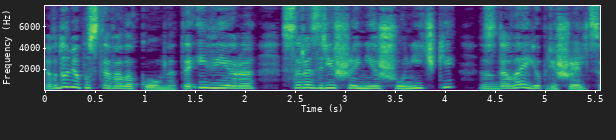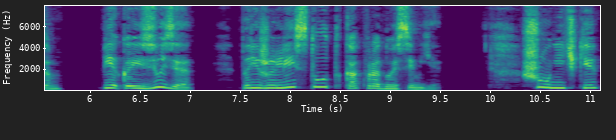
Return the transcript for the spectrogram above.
в доме пустовала комната, и Вера с разрешения Шунички сдала ее пришельцам. Пека и Зюзя прижились тут, как в родной семье. Шуничке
